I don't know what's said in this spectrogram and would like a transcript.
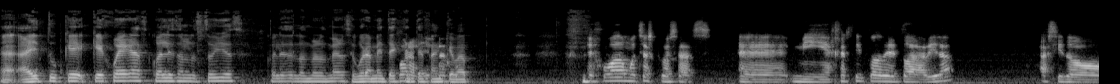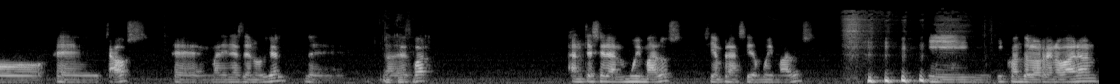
Ahí tú, ¿qué, ¿qué, juegas? ¿Cuáles son los tuyos? ¿Cuáles son los meros meros? Seguramente hay gente fan que va... He jugado muchas cosas. Eh, mi ejército de toda la vida ha sido eh, Chaos, eh, Marines de Nurgle, de la okay, Antes eran muy malos, siempre han sido muy malos. y, y, cuando lo renovaron,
